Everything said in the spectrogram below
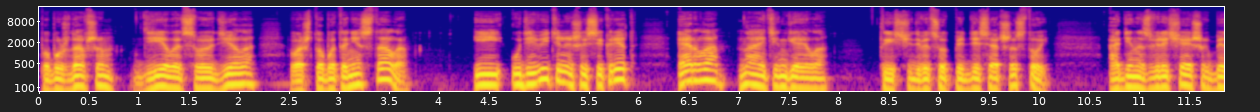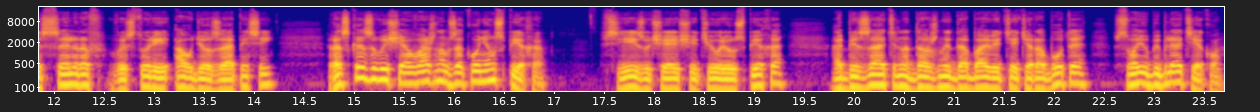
побуждавшем делать свое дело во что бы то ни стало, и удивительнейший секрет Эрла Найтингейла, 1956 один из величайших бестселлеров в истории аудиозаписей, рассказывающий о важном законе успеха. Все изучающие теорию успеха обязательно должны добавить эти работы в свою библиотеку.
